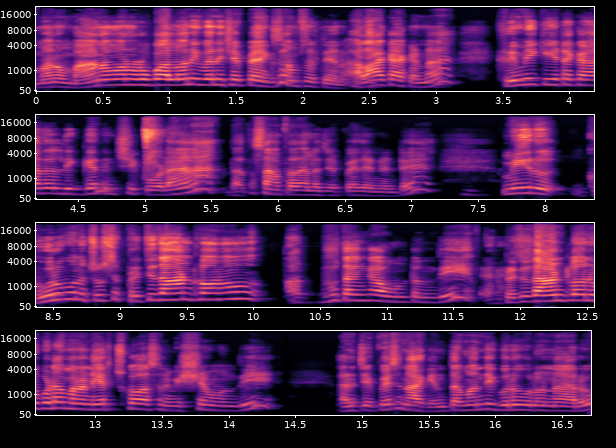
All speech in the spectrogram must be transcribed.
మనం మానవ రూపాల్లోనే ఇవన్నీ చెప్పాను ఎగ్జామ్స్ నేను అలా కాకుండా క్రిమి కీటకాదుల దగ్గర నుంచి కూడా దత్త సాంప్రదాయంలో చెప్పేది ఏంటంటే మీరు గురువును చూస్తే ప్రతి దాంట్లోనూ అద్భుతంగా ఉంటుంది. ప్రతి దాంట్లోనూ కూడా మనం నేర్చుకోవాల్సిన విషయం ఉంది. అని చెప్పేసి నాకు ఇంతమంది గురువులు ఉన్నారు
